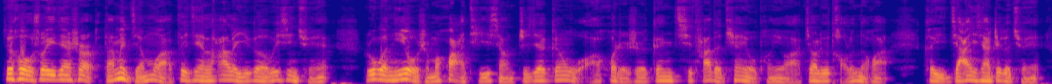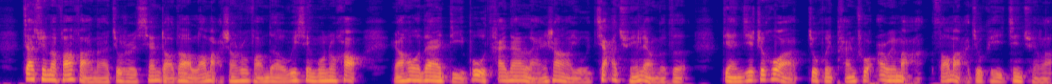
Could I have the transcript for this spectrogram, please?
最后说一件事儿，咱们节目啊最近拉了一个微信群，如果你有什么话题想直接跟我或者是跟其他的听友朋友啊交流讨论的话，可以加一下这个群。加群的方法呢，就是先找到老马上书房的微信公众号，然后在底部菜单栏上有加群两个字，点击之后啊就会弹出二维码，扫码就可以进群了。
